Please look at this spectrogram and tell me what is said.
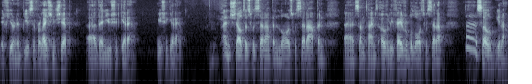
if you're in an abusive relationship, uh, then you should get out. You should get out. And shelters were set up, and laws were set up, and uh, sometimes overly favorable laws were set up. Uh, so, you know,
